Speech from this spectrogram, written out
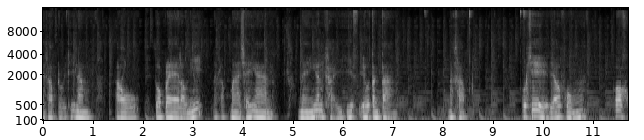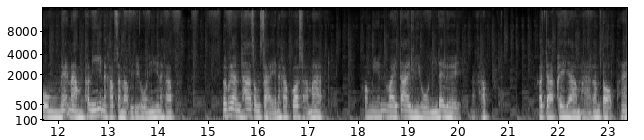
นะครับ โดยที่นำเอาตัวแปรเหล่านี้นะครับ มาใช้งานในเงื่อนไข if else ต่างๆนะครับ โอเค เดี๋ยวผมก็คงแนะนำเท่านี้นะครับสำหรับวิดีโอนี้นะครับเพื่อนๆ ถ้าสงสัยนะครับก็สามารถคอมเมนต์ไว้ใต้วิดีโอนี้ได้เลยนะครับ ก็จะพยายามหาคำตอบให้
